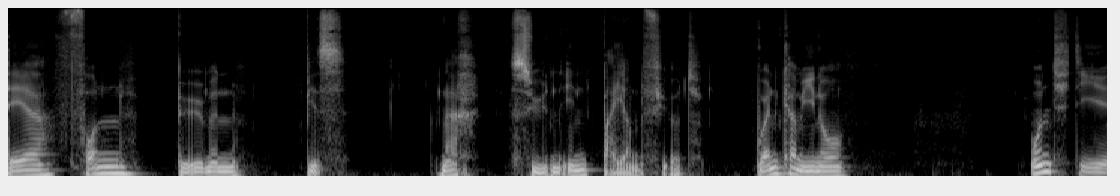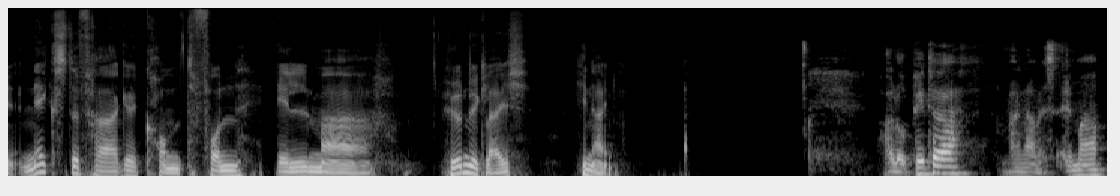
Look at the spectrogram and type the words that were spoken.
der von Böhmen bis nach Süden in Bayern führt. Buen Camino. Und die nächste Frage kommt von Elmar. Hören wir gleich hinein. Hallo Peter, mein Name ist Elmar.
